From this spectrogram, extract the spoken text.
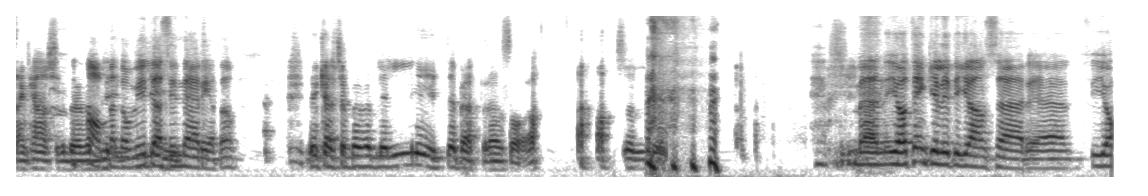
Sen kanske det behöver ja, bli... men de är inte ens i närheten. Det kanske behöver bli lite bättre än så. Absolut. Men jag tänker lite grann så här, eh, jag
